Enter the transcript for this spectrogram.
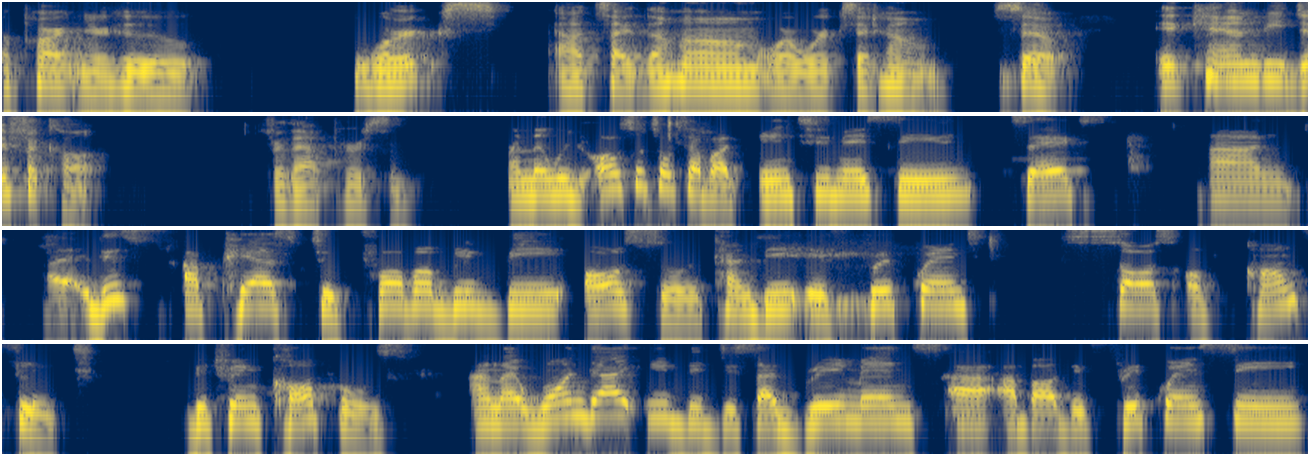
a partner who works outside the home or works at home. So it can be difficult for that person. And then we also talked about intimacy, sex, and uh, this appears to probably be also can be a frequent source of conflict between couples. And I wonder if the disagreements are about the frequency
